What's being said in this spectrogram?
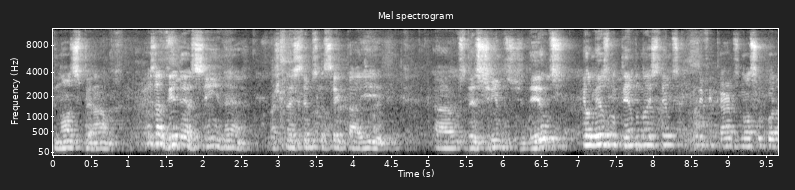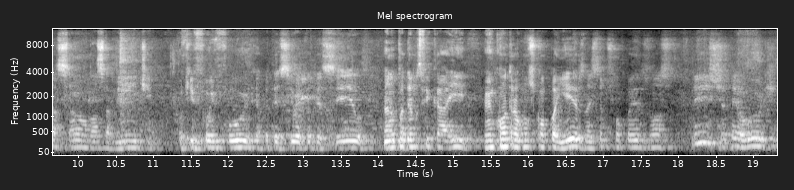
que nós esperávamos. Mas a vida é assim, né? Acho que nós temos que aceitar aí uh, os destinos de Deus e ao mesmo tempo nós temos que purificarmos nosso coração, nossa mente, o que foi, foi, o que aconteceu, aconteceu. Nós não podemos ficar aí. Eu encontro alguns companheiros, nós temos companheiros nossos tristes até hoje,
